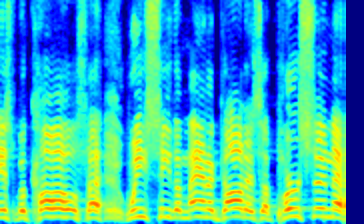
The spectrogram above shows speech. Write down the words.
is because uh, we see the man of God as a person, uh,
